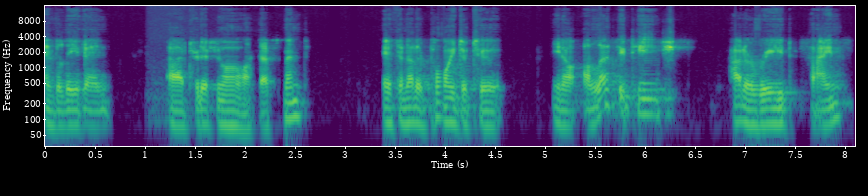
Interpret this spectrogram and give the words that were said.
and believe in uh, traditional assessment, it's another point or two. You know, unless you teach how to read science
